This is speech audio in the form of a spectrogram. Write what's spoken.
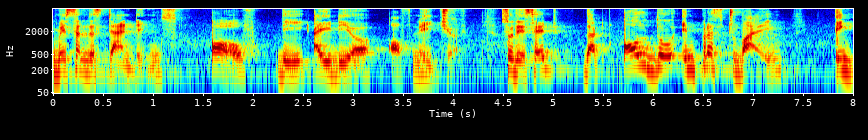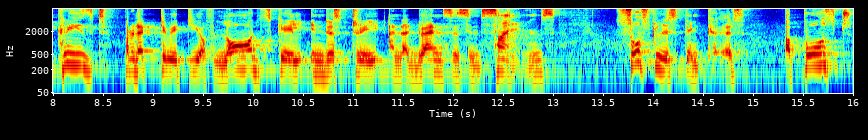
misunderstandings of the idea of nature. So they said that although impressed by increased productivity of large scale industry and advances in science, socialist thinkers opposed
